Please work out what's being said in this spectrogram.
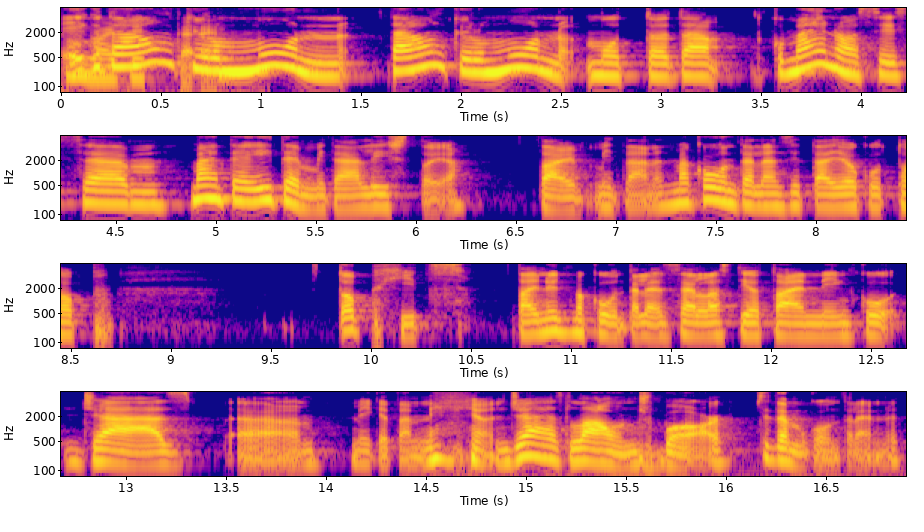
Eikö tämä on kyllä mun, tää on kyllä mun, mutta tota, kun mä en ole siis, ähm, mä en tee itse mitään listoja tai mitään, että mä kuuntelen sitä joku top, top hits, tai nyt mä kuuntelen sellaista jotain niin kuin jazz, äh, mikä tämän nimi on, jazz lounge bar, sitä mä kuuntelen nyt.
